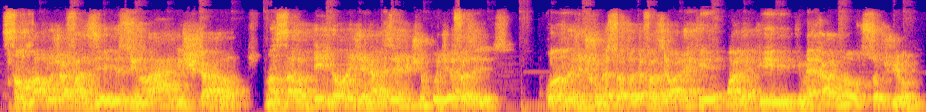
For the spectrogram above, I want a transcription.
São Paulo já fazia isso em larga escala, lançava bilhões de reais e a gente não podia fazer isso. Quando a gente começou a poder fazer, olha que, olha que, que mercado novo surgiu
